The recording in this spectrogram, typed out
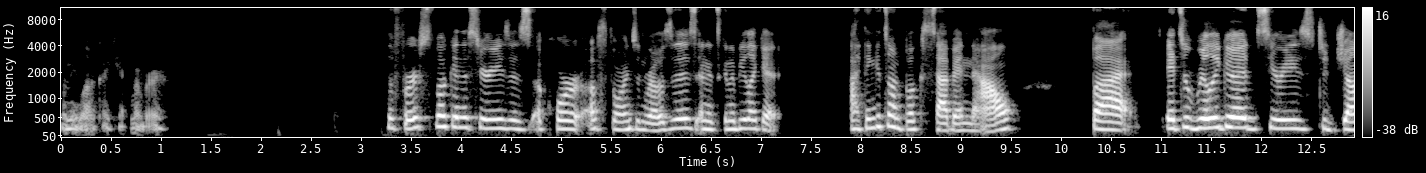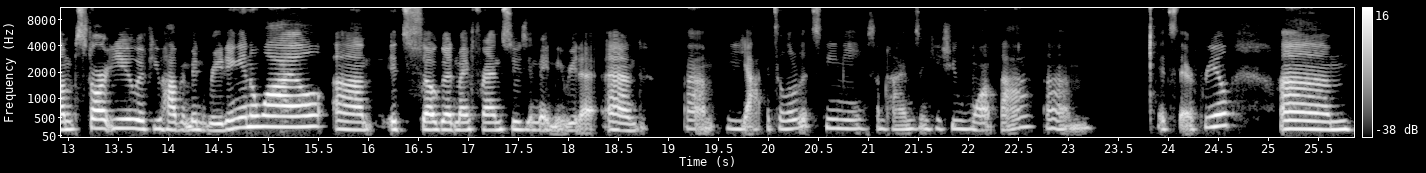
let me look. I can't remember. The first book in the series is A Court of Thorns and Roses, and it's gonna be like a I think it's on book seven now, but it's a really good series to jumpstart you if you haven't been reading in a while. Um, it's so good. My friend Susan made me read it, and um, yeah, it's a little bit steamy sometimes in case you want that. Um, it's there for you. Um,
